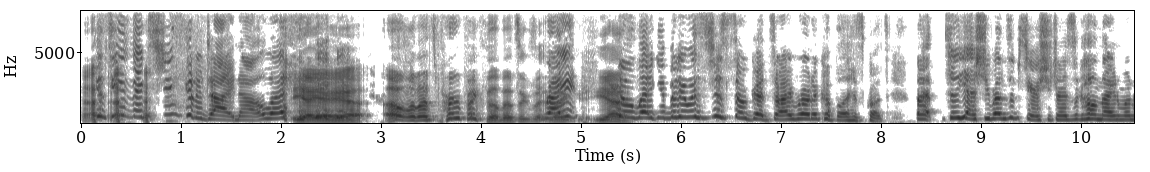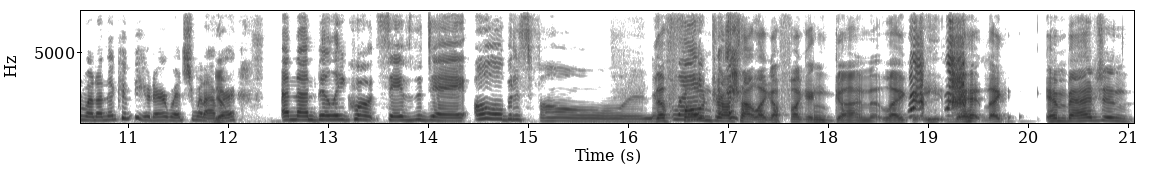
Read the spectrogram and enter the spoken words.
because he thinks she's gonna die now. Like, yeah, yeah, yeah. Oh well, that's perfect though. That's exactly Right? Like, yeah, So like, but it was just so good. So I wrote a couple of his quotes. But so yeah, she runs upstairs. She tries to call nine one one on the computer, which whatever. And then Billy quote saves the day. Oh, but his phone. the Like- phone drops out like a fucking gun. Like, he, that- like imagine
